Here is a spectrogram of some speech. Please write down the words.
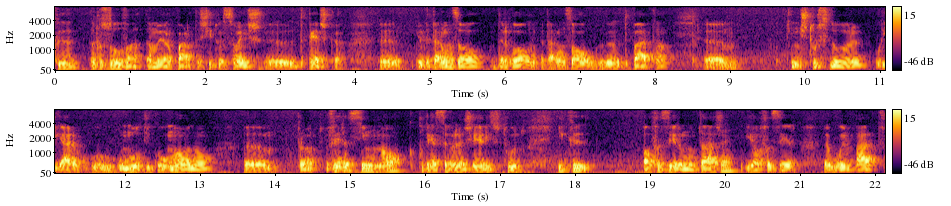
que resolva a maior parte das situações uh, de pesca. Uh, empatar um anzol de argola, empatar um anzol uh, de pata, um distorcedor, ligar o, o multi com o mono, pronto, ver assim um nó que pudesse abranger isso tudo e que ao fazer a montagem e ao fazer o empate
